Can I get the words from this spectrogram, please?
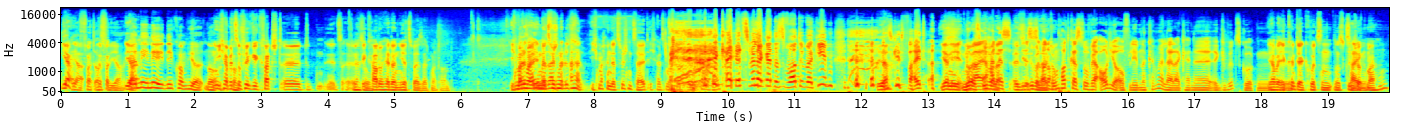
ja, ja, von, von, ja. ja. nee, nee, nee, komm hier. No, nee, ich habe jetzt so viel gequatscht. Äh, jetzt, äh, Ricardo, Herr, dann ihr zwei seid mal dran. Ich mache mal in der, Zwischen ah, ich mach in der Zwischenzeit, ich halte mal Geil, jetzt will er gerade das Wort übergeben. Ja. Es geht weiter. Ja, nee, nur aber als, Überle Hannes, als das ist immer noch ein Podcast, wo wir Audio aufleben, da können wir leider keine äh, Gewürzgurken Ja, aber ihr äh, könnt ja kurz ein, ein Screenshot machen,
